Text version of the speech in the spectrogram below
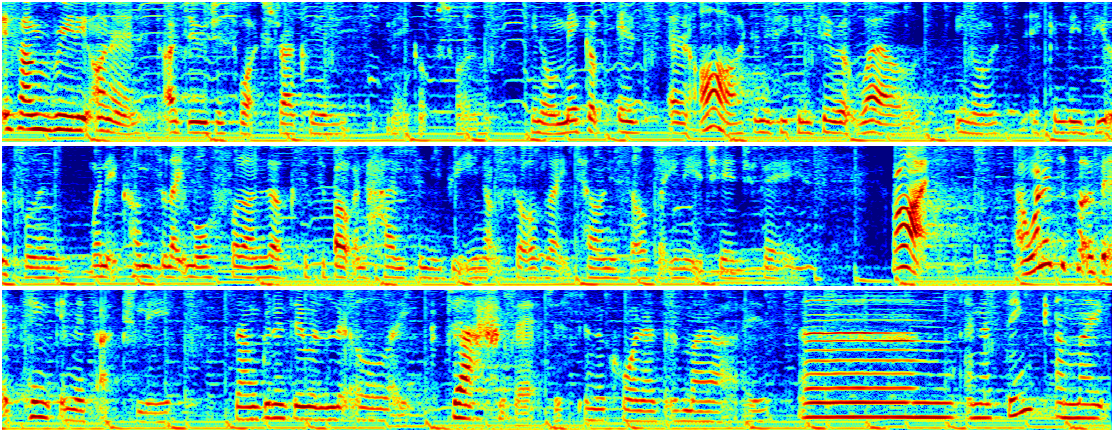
if I'm really honest, I do just watch drag queens makeup tutorials. You know, makeup is an art, and if you can do it well, you know, it can be beautiful. And when it comes to like more full-on looks, it's about enhancing your beauty, not sort of like telling yourself that you need to change your face. Right, I wanted to put a bit of pink in this actually, so I'm gonna do a little like dash of it just in the corners of my eyes. Um, and I think I might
